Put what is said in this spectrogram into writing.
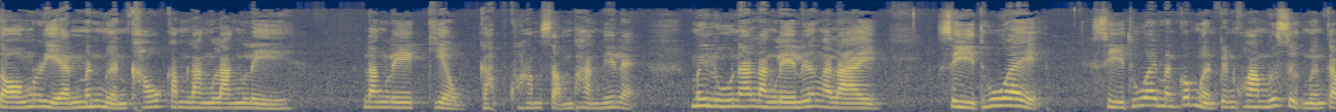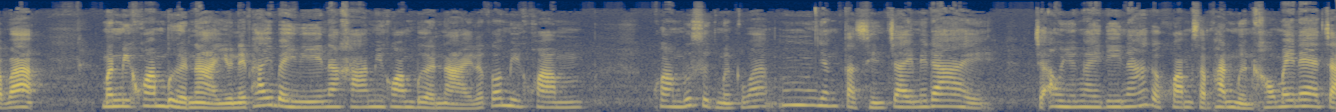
สองเหรียญมันเหมือนเขากำลังลังเลลังเลเกี่ยวกับความสัมพันธ์นี่แหละ ไม่รู้นะลังเลเรื่องอะไรสี่ถ้วยสี่ถ้วยมันก็เหมือนเป็นความรู้สึกเหมือนกับว่า มันมีความเบื่อหน่ายอยู่ในไพ่ใบนี้นะคะ มีความเบื่อหน่ายแล้วก็มีความความรู้สึกเหมือนกับว่ายังตัดสินใจไม่ได้ จะเอายังไงดีนะกับความสัมพันธ์เหมือนเขาไม่แน่ใจ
